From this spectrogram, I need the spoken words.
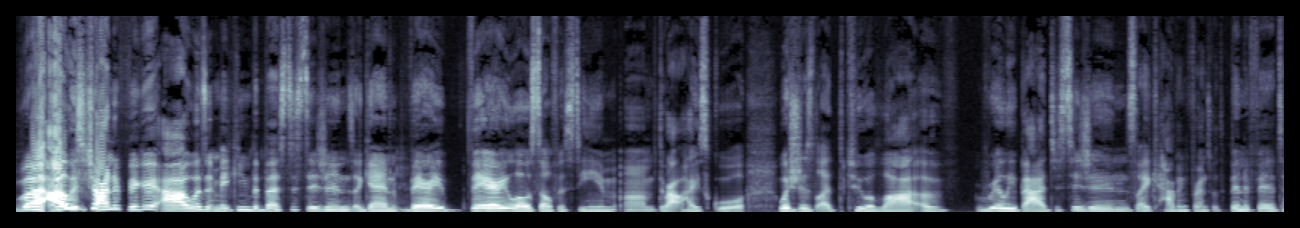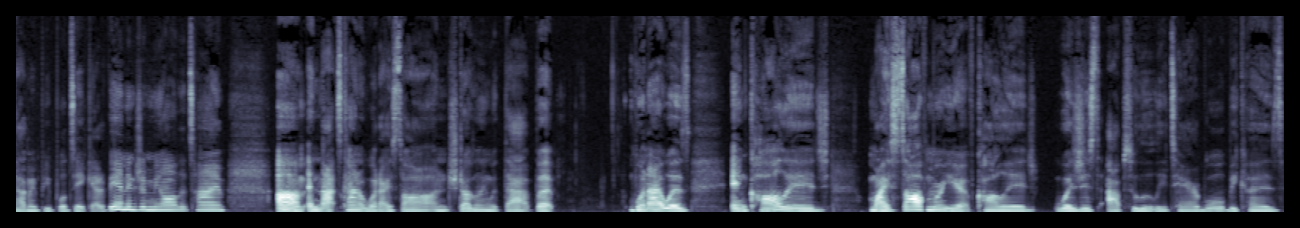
but I was trying to figure it out. I wasn't making the best decisions. Again, very, very low self esteem um, throughout high school, which just led to a lot of really bad decisions, like having friends with benefits, having people take advantage of me all the time. Um, and that's kind of what I saw and struggling with that. But when I was in college, my sophomore year of college, was just absolutely terrible because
